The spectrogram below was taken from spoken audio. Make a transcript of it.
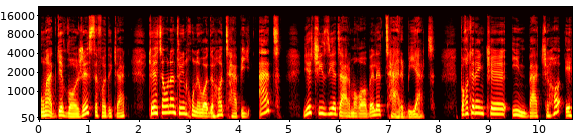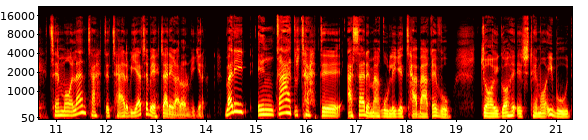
اومد یه واژه استفاده کرد که احتمالا تو این خانواده ها طبیعت یه چیزی در مقابل تربیت به خاطر اینکه این بچه ها احتمالا تحت تربیت بهتری قرار می گیرن ولی انقدر تحت اثر مقوله طبقه و جایگاه اجتماعی بود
